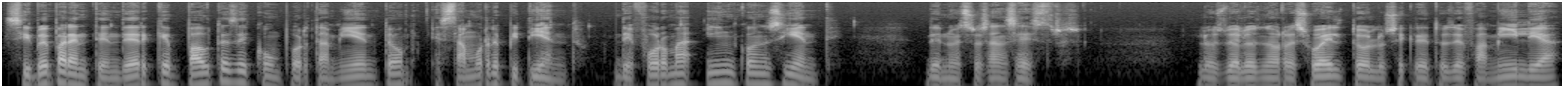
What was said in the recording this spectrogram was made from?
Sirve para entender qué pautas de comportamiento estamos repitiendo de forma inconsciente de nuestros ancestros los duelos no resueltos, los secretos de familia,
